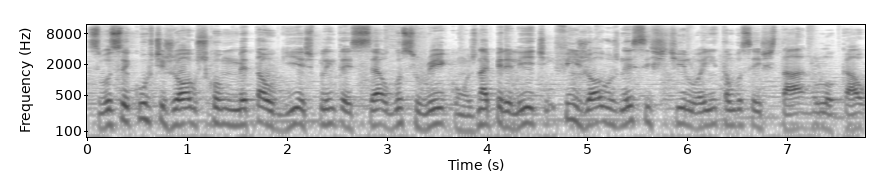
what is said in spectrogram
Se você curte jogos como Metal Gear, Splinter Cell, Ghost Recon, Sniper Elite, enfim, jogos nesse estilo aí, então você está no local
